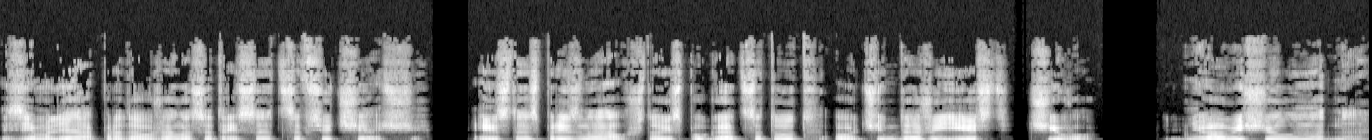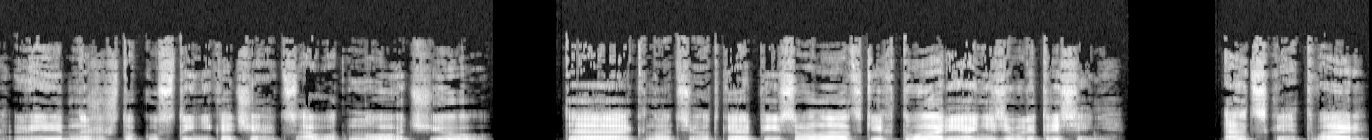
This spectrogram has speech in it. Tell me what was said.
Земля продолжала сотрясаться все чаще, и Стас признал, что испугаться тут очень даже есть чего. Днем еще ладно, видно же, что кусты не качаются, а вот ночью... Так, но тетка описывала адских тварей, а не землетрясения. Адская тварь,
